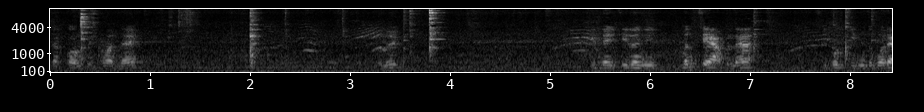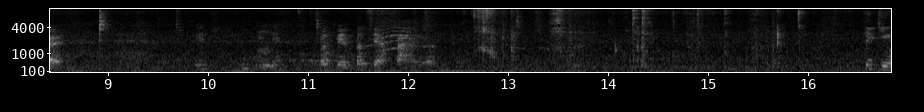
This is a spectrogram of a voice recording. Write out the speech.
ตะ กล้องเป็นทอดได้เอาเลยกินได้ทีละนิดมันแซ่บนะที่พวกกินก็บ่ได้เฮ็ดอืมเฮ็ดมันเป็นมันแสบปากนะที่จริง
